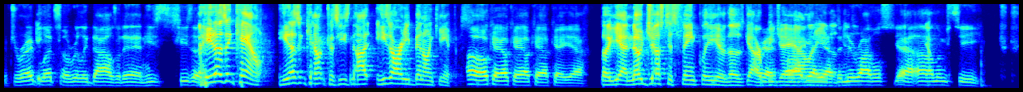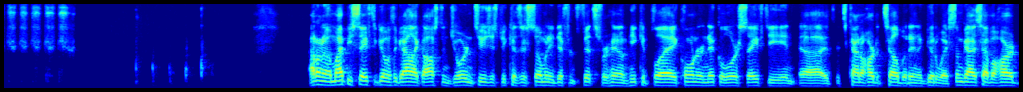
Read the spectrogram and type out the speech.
if Jure Bledsoe really dials it in, he's he's a he doesn't count. He doesn't count because he's not he's already been on campus. Oh, okay, okay, okay, okay, yeah. So yeah, no Justice Finkley or those guys okay. or BJ uh, Allen. Yeah, yeah, the new rivals. Yeah, um, yep. let me see. I don't know. It might be safe to go with a guy like Austin Jordan too, just because there's so many different fits for him. He could play corner, nickel, or safety, and uh, it's, kind of hard to tell, but in a good way. Some guys have a hard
